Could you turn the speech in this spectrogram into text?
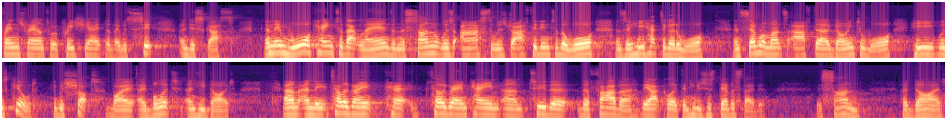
friends round to appreciate, that they would sit and discuss. And then war came to that land, and the son was asked, was drafted into the war, and so he had to go to war. And several months after going to war, he was killed. He was shot by a bullet, and he died. Um, and the telegram, telegram came um, to the, the father, the art collector, and he was just devastated. His son had died.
